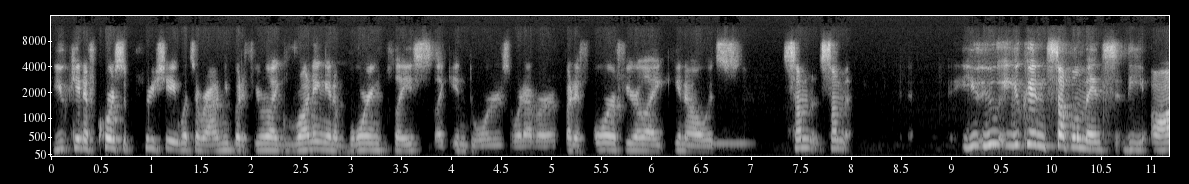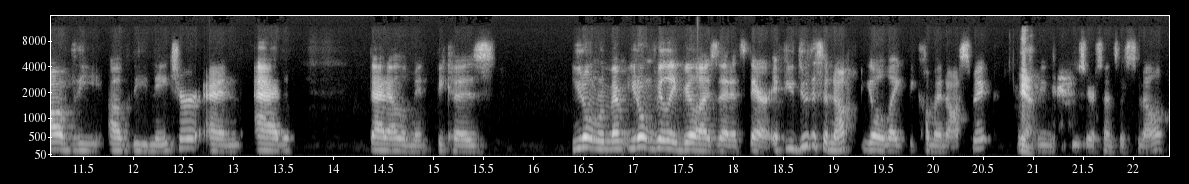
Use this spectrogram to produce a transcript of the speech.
You can of course appreciate what's around you but if you're like running in a boring place like indoors or whatever but if or if you're like you know it's some some you you, you can supplement the awe of the of the nature and add that element because you don't remember you don't really realize that it's there if you do this enough you'll like become anosmic yeah lose your sense of smell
